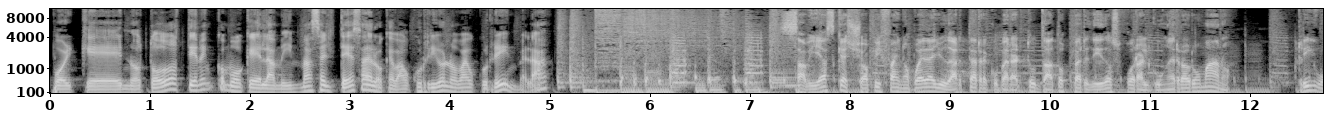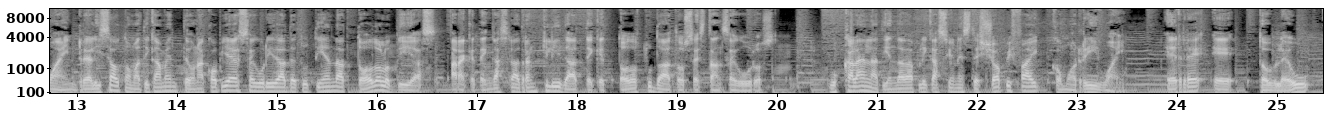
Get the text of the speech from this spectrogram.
porque no todos tienen como que la misma certeza de lo que va a ocurrir o no va a ocurrir, ¿verdad? ¿Sabías que Shopify no puede ayudarte a recuperar tus datos perdidos por algún error humano? Rewind realiza automáticamente una copia de seguridad de tu tienda todos los días para que tengas la tranquilidad de que todos tus datos están seguros. Búscala en la tienda de aplicaciones de Shopify como Rewind R-E-W-I-N-D.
